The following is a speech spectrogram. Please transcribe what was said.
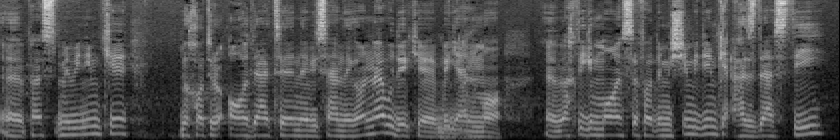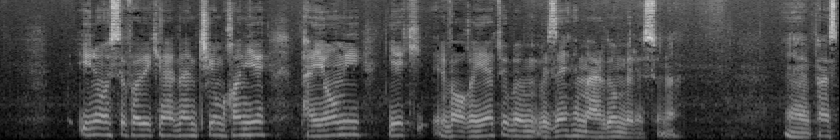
بله. پس می‌بینیم که به خاطر عادت نویسندگان نبوده که بگن ما. وقتی که ما استفاده میشه میدیم که از دستی اینو استفاده کردن چی؟ می‌خوان یه پیامی یک واقعیت رو به ذهن مردم برسونن. پس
